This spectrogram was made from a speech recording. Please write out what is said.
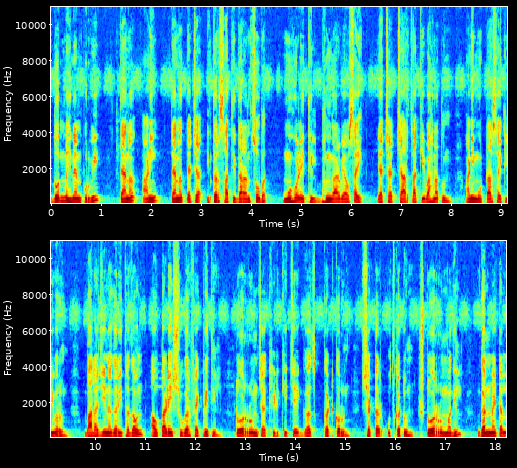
दोन महिन्यांपूर्वी त्यानं आणि त्यानं त्याच्या इतर साथीदारांसोबत मोहोळ येथील भंगार व्यावसायिक याच्या चारचाकी वाहनातून आणि मोटारसायकलीवरून बालाजीनगर इथं जाऊन अवताडे शुगर फॅक्टरीतील स्टोअर रूमच्या खिडकीचे गज कट करून शटर उचकटून स्टोअर रूममधील गन मेटल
